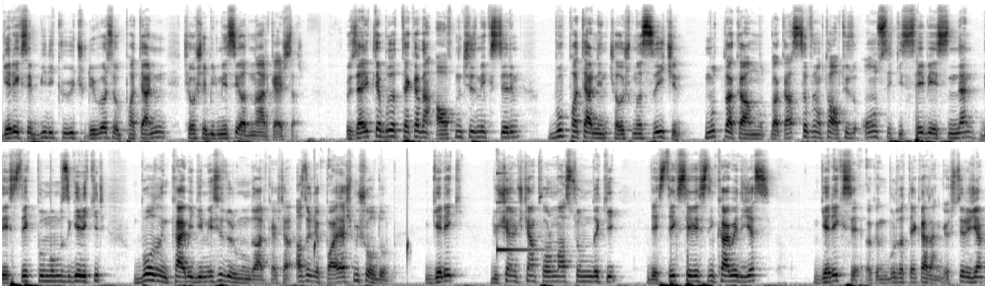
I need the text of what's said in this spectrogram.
gerekse 1-2-3 reversal patternin çalışabilmesi adına arkadaşlar. Özellikle burada tekrardan altını çizmek isterim. Bu patternin çalışması için mutlaka mutlaka 0.618 seviyesinden destek bulmamız gerekir. Bu alanın kaybedilmesi durumunda arkadaşlar az önce paylaşmış olduğum gerek düşen üçgen formasyonundaki destek seviyesini kaybedeceğiz. Gerekse bakın burada tekrardan göstereceğim.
